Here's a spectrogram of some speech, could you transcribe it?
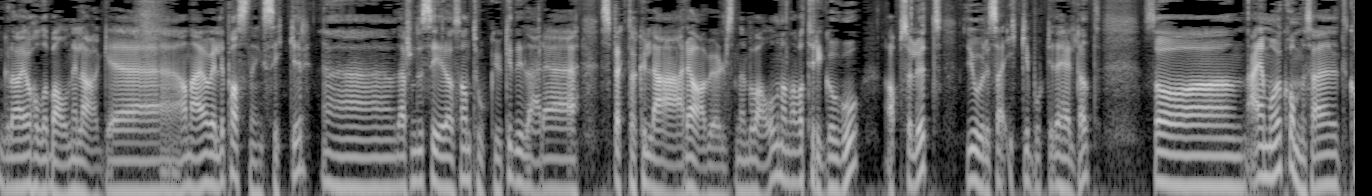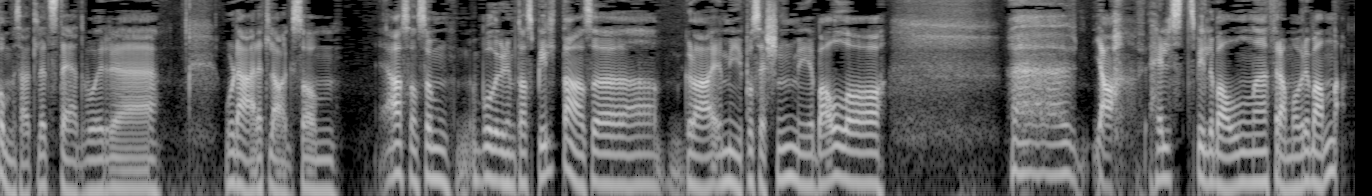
glad i å holde ballen i laget. Han er jo veldig pasningssikker. Eh, det er som du sier også, han tok jo ikke de der eh, spektakulære avgjørelsene med ballen, men han var trygg og god. Absolutt. Gjorde seg ikke bort i det hele tatt. Så nei, jeg må jo komme seg, komme seg til et sted hvor, eh, hvor det er et lag som ja, sånn som Bodø-Glimt har spilt, da. Altså, glad i mye possession, mye ball, og eh, ja, helst spille ballen eh, framover i banen, da.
